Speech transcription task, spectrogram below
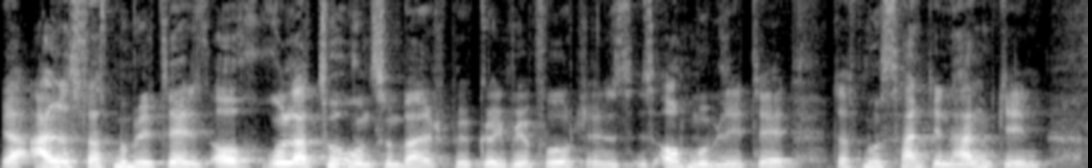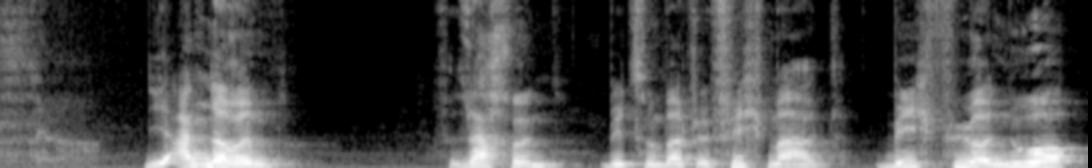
ja, alles, was Mobilität ist, auch Rollatoren zum Beispiel, könnte ich mir vorstellen, das ist auch Mobilität. Das muss Hand in Hand gehen. Die anderen Sachen, wie zum Beispiel Fischmarkt, bin ich für nur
